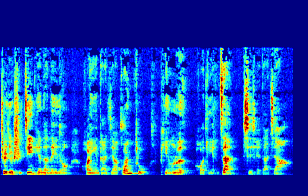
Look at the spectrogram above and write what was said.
这就是今天的内容，欢迎大家关注、评论或点赞，谢谢大家。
